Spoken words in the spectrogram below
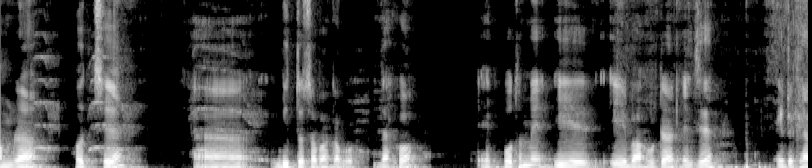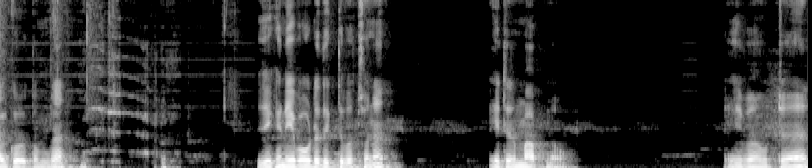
আমরা হচ্ছে বৃত্তচাপ আঁকাবো দেখো প্রথমে এ এ বাহুটার এই যে এটা খেয়াল করো তোমরা। যেখানে এ বাহুটা দেখতে পাচ্ছ না? এটার মাপ নাও। এই বাহুটার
